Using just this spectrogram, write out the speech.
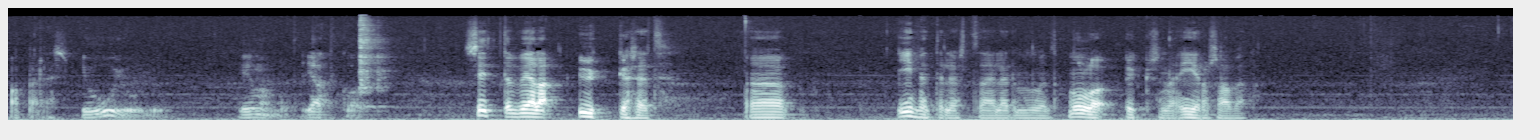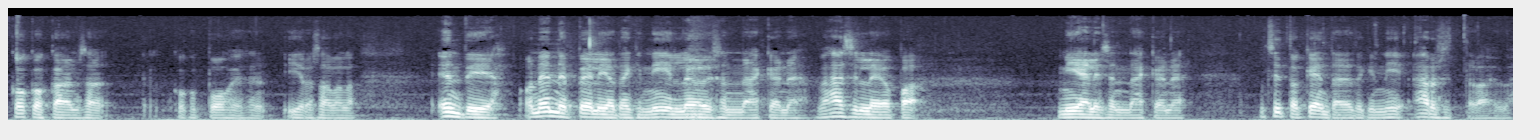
papereissa. juu, juu, juu. Ilman muuta jatkoa. Sitten vielä ykköset. Öö, ihmettelin, jos tätä ei löydy muilta. Mulla on ykkösenä Iiro Savela. Koko kansan, koko pohjoisen Iiro Savela. En tiedä, on ennen peli jotenkin niin löysän näköinen, vähän sille jopa mielisen näköinen. Mutta sitten on kentällä jotenkin niin ärsyttävän hyvä.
